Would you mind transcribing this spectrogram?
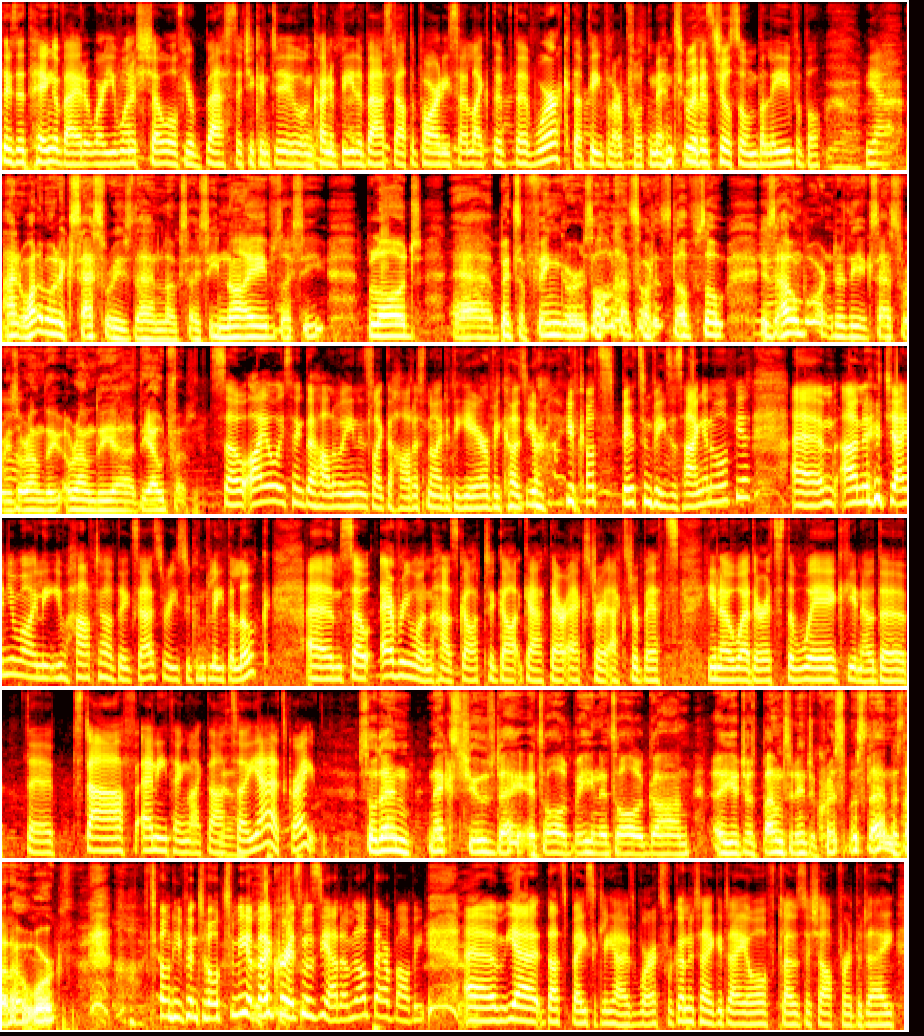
there's a thing about it where you want to show off your best that you can do and kind of be the best at the party. So, like, the, the work that people are putting into it is just unbelievable. Yeah. And what about accessories then? Looks, I see knives, I see blood, uh, bits of fingers, all that sort of stuff. So, is how important are the accessories around the around the uh, the outfit? So I always think that Halloween is like the hottest night of the year because you're you've got bits and pieces hanging off you, um, and genuinely you have to have the accessories to complete the look. Um, so everyone has got to got, get their extra extra bits. You know whether it's the wig, you know the the staff, anything like that. So yeah, it's great. So then next Tuesday, it's all been, it's all gone. Are you just bouncing into Christmas then? Is that how it works? Don't even talk to me about Christmas yet. I'm not there, Bobby. Um, yeah, that's basically how it works. We're going to take a day off, close the shop for the day,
